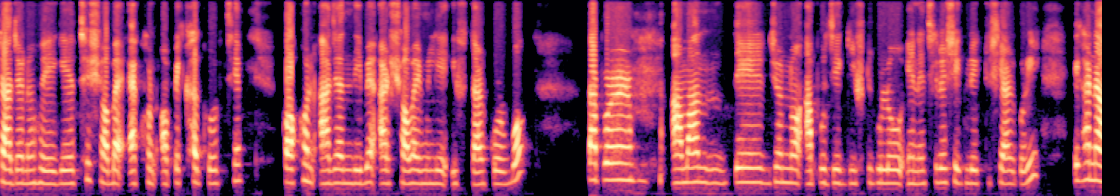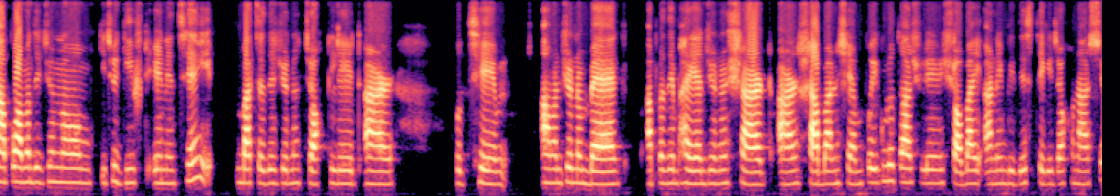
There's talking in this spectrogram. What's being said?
সাজানো হয়ে গিয়েছে। সবাই এখন অপেক্ষা করছে কখন আজান দিবে আর সবাই মিলিয়ে ইফতার করব। তারপর আমাদের জন্য আপু যে গিফটগুলো এনেছিল সেগুলো একটু শেয়ার করি। এখানে আপু আমাদের জন্য কিছু গিফট এনেছে। বাচ্চাদের জন্য চকলেট আর হচ্ছে আমার জন্য ব্যাগ আপনাদের ভাইয়ার জন্য শার্ট আর সাবান, শ্যাম্পু, এগুলো তো আসলে সবাই আনে বিদেশ থেকে যখন আসে।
